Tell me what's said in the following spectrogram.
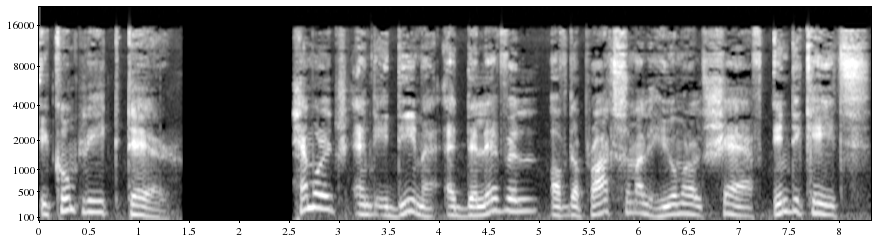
a complete tear. Hemorrhage and edema at the level of the proximal humeral shaft indicates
